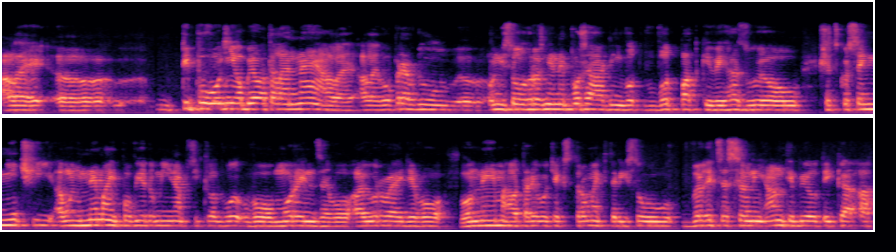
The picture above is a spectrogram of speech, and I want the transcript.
Ale uh, ty původní obyvatelé ne, ale, ale opravdu uh, oni jsou hrozně nepořádní, od, odpadky vyhazují, všecko se ničí a oni nemají povědomí například o, o morinze, o ajurvédě, o, o nim a tady o těch stromech, které jsou velice silný antibiotika a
